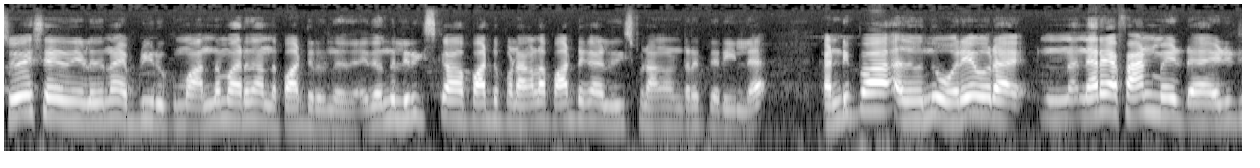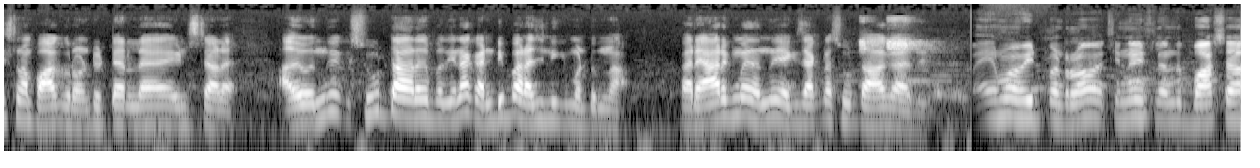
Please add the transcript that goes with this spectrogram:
சுயசேவை எழுதுனா எப்படி இருக்குமோ அந்த மாதிரி தான் அந்த பாட்டு இருந்தது. இது வந்து லிரிக்ஸ்க்காக பாட்டு பண்ணாங்களா பாட்டுக்காக லிரிக்ஸ் பண்ணாங்கன்றது தெரியல. கண்டிப்பாக அது வந்து ஒரே ஒரு நிறைய ஃபேன் மேட் எடிட்ஸ்லாம் பார்க்குறோம் ட்விட்டரில் இன்ஸ்டாவில் அது வந்து ஷூட் ஆகிறது பார்த்தீங்கன்னா கண்டிப்பாக ரஜினிக்கு மட்டும்தான். வேறு யாருக்குமே அது வந்து எக்ஸாக்டாக ஷூட் ஆகாது. பயங்கரமாக வெயிட் பண்ணுறோம் சின்ன வயசுலேருந்து பாஷா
